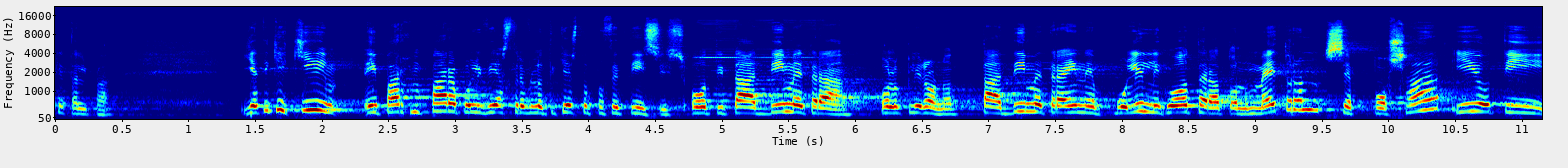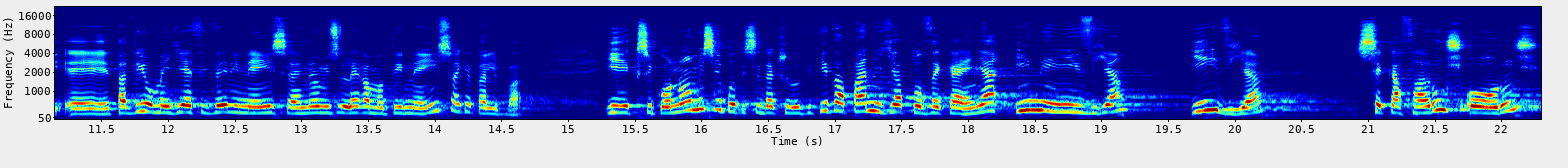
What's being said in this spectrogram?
κτλ. Γιατί και εκεί υπάρχουν πάρα πολύ διαστρεβλωτικές τοποθετήσεις. Ότι τα αντίμετρα, ολοκληρώνω, τα αντίμετρα είναι πολύ λιγότερα των μέτρων σε ποσά ή ότι ε, τα δύο μεγέθη δεν είναι ίσα, ενώ εμείς λέγαμε ότι είναι ίσα κτλ. Η εξοικονόμηση από τη συνταξιδοτική δαπάνη για το 19 είναι η ίδια, η ίδια σε καθαρούς όρους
